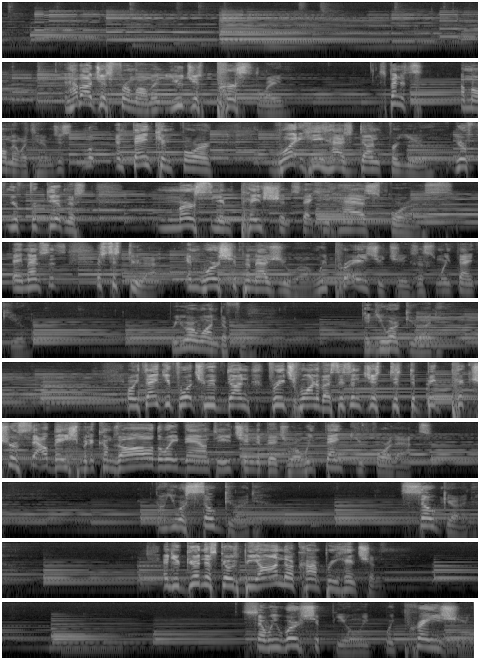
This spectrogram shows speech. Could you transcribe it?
And how about just for a moment, you just personally spend a moment with him. Just look and thank him for what he has done for you, your, your forgiveness, mercy, and patience that he has for us. Amen. So let's, let's just do that and worship him as you will. We praise you, Jesus, and we thank you. For you are wonderful and you are good. And we thank you for what you've done for each one of us. This isn't just, just the big picture of salvation, but it comes all the way down to each individual. We thank you for that. Oh, you are so good. So good. And your goodness goes beyond our comprehension. So we worship you and we, we praise you.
